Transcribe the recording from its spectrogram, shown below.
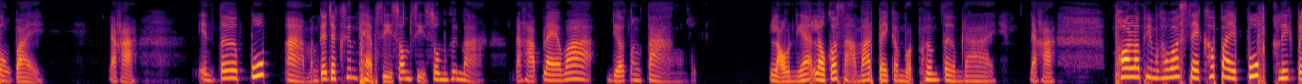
ลงไปนะคะ enter ปุ๊บอ่ามันก็จะขึ้นแถบสีส้มสีส้มขึ้นมานะคะ แปลว่าเดี๋ยวต่างๆ เหล่านี้เราก็สามารถไปกำหนดเพิ่มเติมได้นะคะ พอเราพิมพ์คำว่า sex เข้าไปปุ๊บคลิกไป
